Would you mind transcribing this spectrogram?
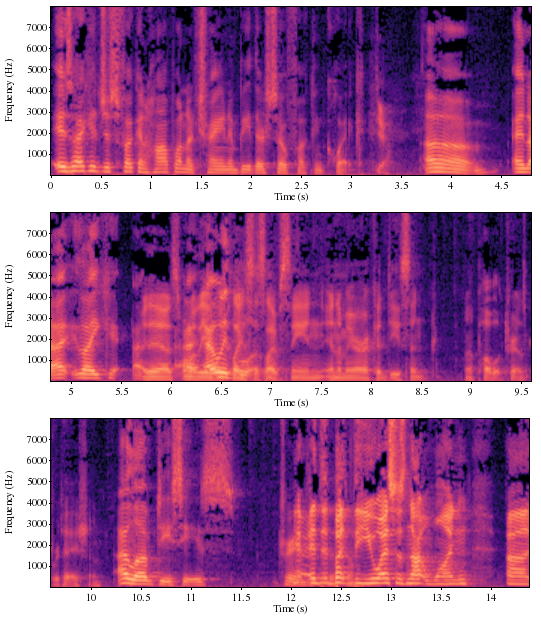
is I could just fucking hop on a train and be there so fucking quick. yeah. Um, and I like. I- yeah, it's one of the I- I only would lo- places I've seen in America decent uh, public transportation. I love DC's. Yeah, Transit it- but the U.S. is not one uh,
